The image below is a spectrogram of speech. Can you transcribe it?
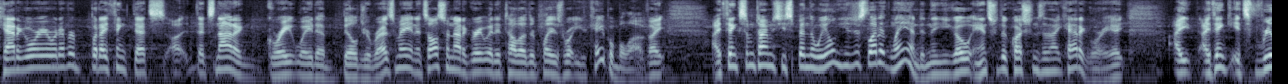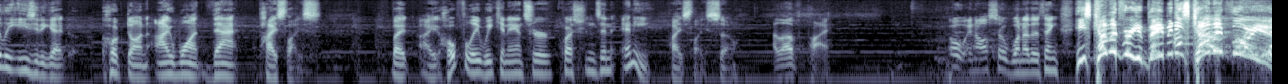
category or whatever, but I think that's uh, that's not a great way to build your resume, and it's also not a great way to tell other players what you're capable of. I I think sometimes you spin the wheel, you just let it land, and then you go answer the questions in that category. I I, I think it's really easy to get hooked on. I want that pie slice, but I hopefully we can answer questions in any pie slice. So. I love pie. Oh, and also one other thing. He's coming for you, baby. He's coming for you.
